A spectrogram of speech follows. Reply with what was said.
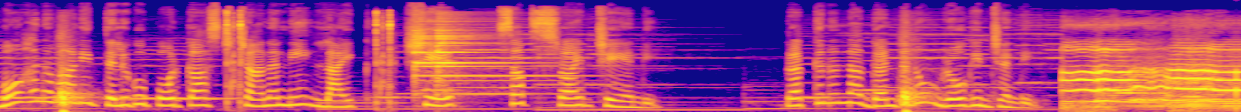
మోహనవాణి తెలుగు పోడ్కాస్ట్ ఛానల్ని లైక్ షేర్ సబ్స్క్రైబ్ చేయండి. ప్రక్కనున్న గంటను మ్రోగించండి. ఆ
